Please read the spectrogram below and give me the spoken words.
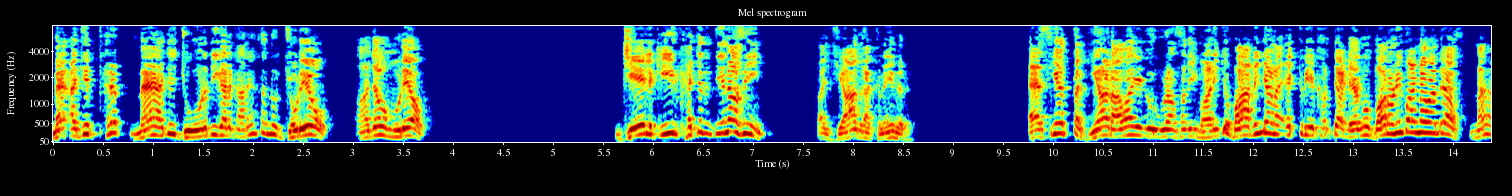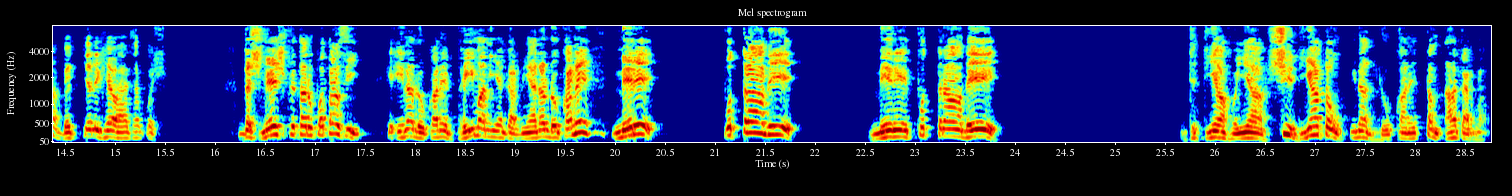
ਮੈਂ ਅਜੇ ਫਿਰ, ਮੈਂ ਅਜੇ ਜੋੜ ਦੀ ਗੱਲ ਕਰ ਰਿਹਾ, ਤੁਹਾਨੂੰ ਜੁੜਿਓ, ਆ ਜਾਓ ਮੁੜਿਓ। ਜੇ ਲਕੀਰ ਖਿੱਚ ਦਿੱਤੀ ਨਾ ਅਸੀਂ, ਤਾਂ ਯਾਦ ਰੱਖ ਲਈ ਫਿਰ। ਐਸੀਆਂ ਧੱਗੀਆਂ ਉਡਾਵਾਂਗੇ ਗੁਰੂ ਗ੍ਰੰਥ ਸਾਹਿਬ ਦੀ ਬਾਣੀ ਚੋਂ, ਬਾਹਰ ਨਹੀਂ ਜਾਣਾ, ਇੱਕ ਵੀ ਅੱਖਰ ਤੁਹਾਡੇ ਨੂੰ ਬਾਹਰੋਂ ਨਹੀਂ ਪੜਨਾ ਇਤਿਹਾਸ ਨਾ ਵਿੱਚ ਲਿਖਿਆ ਹੋਇਆ ਸਭ ਕੁਝ ਦਸ਼ਮੇਸ਼ ਪਿਤਾ ਨੂੰ ਪਤਾ ਸੀ ਕਿ ਇਹਨਾਂ ਲੋਕਾਂ ਨੇ ਬੇਈਮਾਨੀਆਂ ਕਰਨੀਆਂ। ਇਹਨਾਂ ਲੋਕਾਂ ਨੇ ਮੇਰੇ ਪੁੱਤਰਾਂ ਦੇ, ਮੇਰੇ ਪੁੱਤਰਾਂ ਦੇ ਦਿੱਤੀਆਂ ਹੋਈਆਂ ਸ਼ਹੀਦੀਆਂ ਤੋਂ ਇਹਨਾਂ ਲੋਕਾਂ ਨੇ ਧੰਦਾ ਕਰਨਾ।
